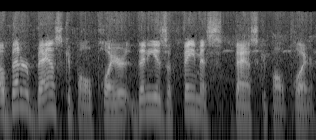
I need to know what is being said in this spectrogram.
a better basketball player than he is a famous basketball player?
